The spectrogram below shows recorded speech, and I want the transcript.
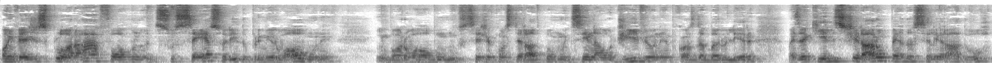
ao invés de explorar a fórmula de sucesso ali do primeiro álbum, né? Embora o álbum seja considerado por muitos inaudível, né? Por causa da barulheira, mas aqui eles tiraram o pé do acelerador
